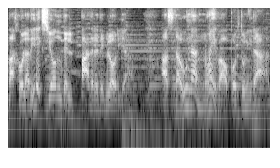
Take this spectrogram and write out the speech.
Bajo la dirección del Padre de Gloria. Hasta una nueva oportunidad.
